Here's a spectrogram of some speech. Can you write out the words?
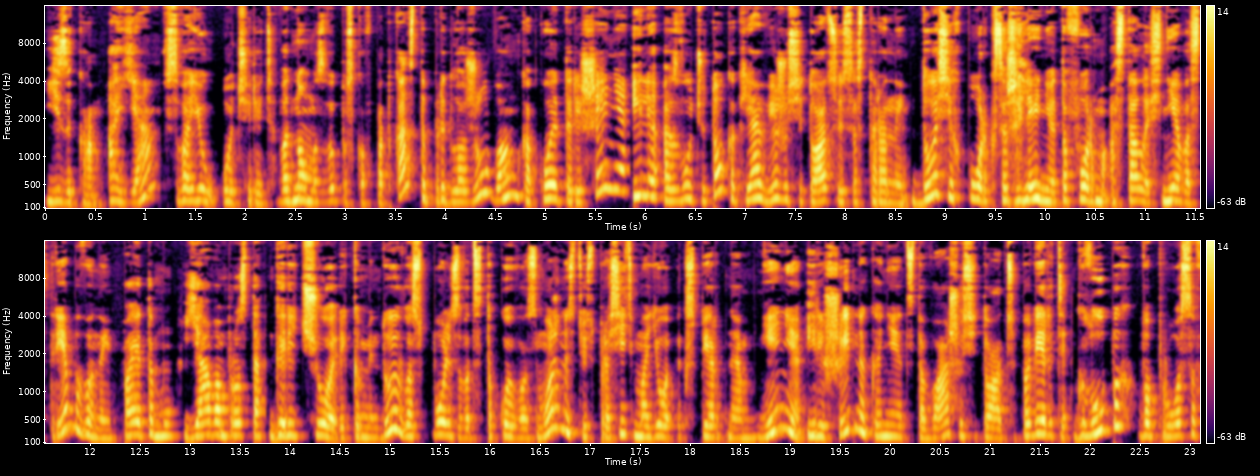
языка. А я, в свою очередь, в одном из выпусков подкаста предложу вам какое-то решение или озвучу то, как я вижу ситуацию со стороны. До сих пор, к сожалению, эта форма осталась не востребованной, поэтому я вам просто горячо рекомендую воспользоваться такой возможностью возможностью спросить мое экспертное мнение и решить наконец-то вашу ситуацию. Поверьте, глупых вопросов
